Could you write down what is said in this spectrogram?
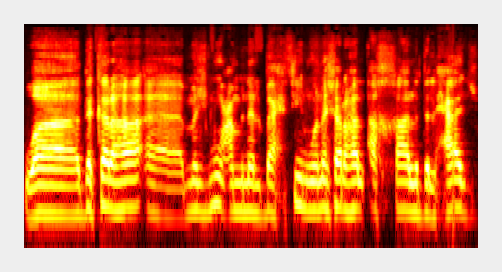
وذكرها آه، مجموعة من الباحثين ونشرها الأخ خالد الحاج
